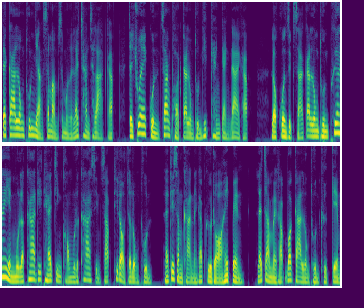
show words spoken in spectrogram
แต่การลงทุนอย่างสม่ำเสมอและชันฉลาดครับ จะช่วยให้คุณสร้างพอร์ตการลงทุนที่แข็งแกร่งได้ครับ เราควรศึกษาการลงทุนเพื่อให้เห็นมูลค่าที่แท้จริงของมูลค่าสินทรัพย์ที่เราจะลงทุน และที่สำคัญนะครับคือรอให้เป็น และจำไว้ครับว่าการลงทุนคือเกม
